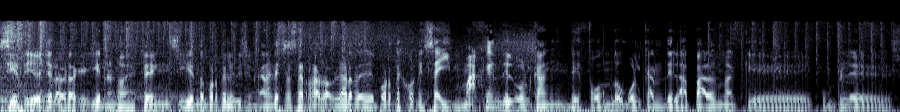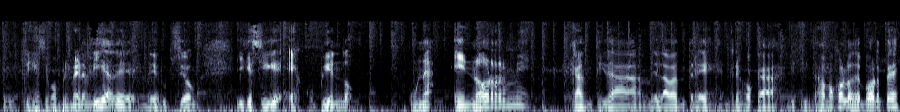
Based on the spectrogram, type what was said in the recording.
Siete y ocho, la verdad que quienes nos estén siguiendo por televisión canales hace raro hablar de deportes con esa imagen del volcán de fondo, volcán de La Palma, que cumple su 31 primer día de erupción y que sigue escupiendo una enorme cantidad de lava en tres, en tres bocas distintas. Vamos con los deportes.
